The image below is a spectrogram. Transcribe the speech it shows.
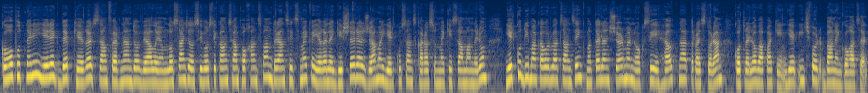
Կողոպուտների 3 դեպք եղել Սան Ֆերնանդո Վիալեում Լոս Անջելեսի ոստիկանության փոխանցման դրանցից մեկը եղել է գիշերը ժամը 2:41-ի սահմաններում երկու դիմակավորված անձինք մտել են Sherman Oaks-ի Health-Nut ռեստորան կոտրելով ապակին եւ ինչ որ բան են գողացել։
